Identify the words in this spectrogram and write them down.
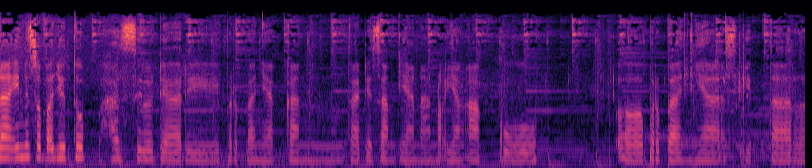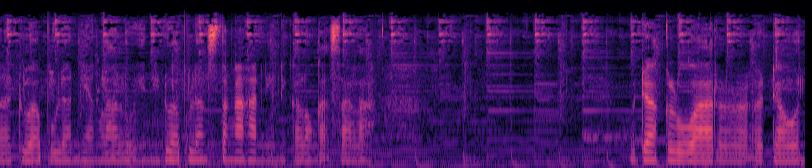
Nah ini sobat YouTube hasil dari perbanyakan tadi Santianano yang aku uh, perbanyak sekitar dua bulan yang lalu ini. Dua bulan setengahan ini kalau nggak salah udah keluar uh, daun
